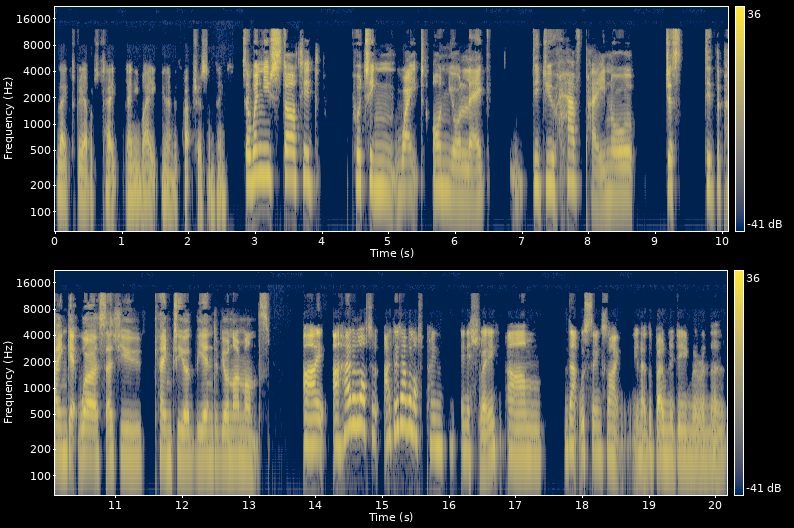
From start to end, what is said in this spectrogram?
leg to be able to take any weight, you know, with crutches and things. So when you started putting weight on your leg, did you have pain or just did the pain get worse as you came to your the end of your nine months? I I had a lot of I did have a lot of pain initially. Um, that was things like you know the bone edema and the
